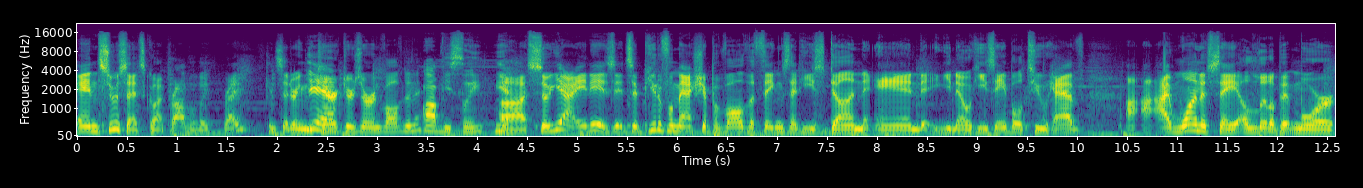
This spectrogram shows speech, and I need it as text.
And Suicide Squad, probably, right? Considering the Yeah. characters are involved in it. Obviously, yeah. Uh, so yeah, it is. It's a beautiful mashup of all the things that he's done, and you know he's able to have, I, I want to say, a little bit more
